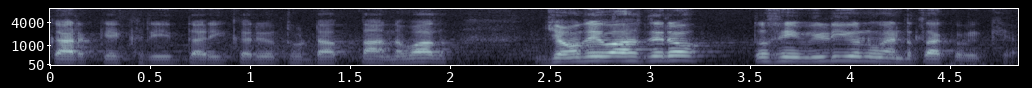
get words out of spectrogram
ਕਰਕੇ ਖਰੀਦਦਾਰੀ ਕਰਿਓ। ਤੁਹਾਡਾ ਧੰਨਵਾਦ। ਜਿਉਂਦੇ ਵਾਸਤੇ ਰਹੋ। ਤੁਸੀਂ ਵੀਡੀਓ ਨੂੰ ਐਂਡ ਤੱਕ ਵੇਖਿਆ।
